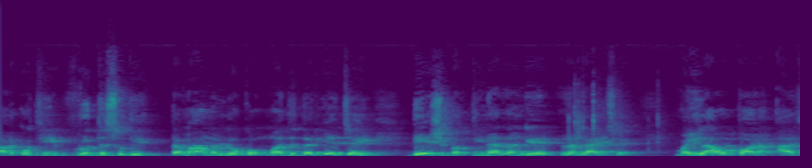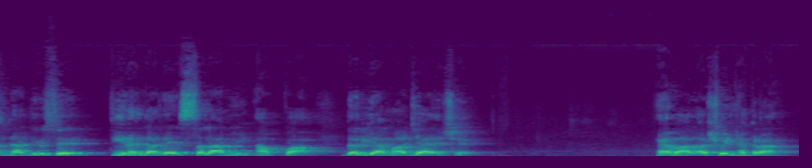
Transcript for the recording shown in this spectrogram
બાળકોથી વૃદ્ધ સુધી તમામ લોકો મધ દરિયે જઈ દેશભક્તિના રંગે રંગાય છે. મહિલાઓ પણ આજના દિવસે તિરંગાને સલામી આપવા દરિયામાં જાય છે. અહેવાલ અશ્વિન ઠકરાર.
